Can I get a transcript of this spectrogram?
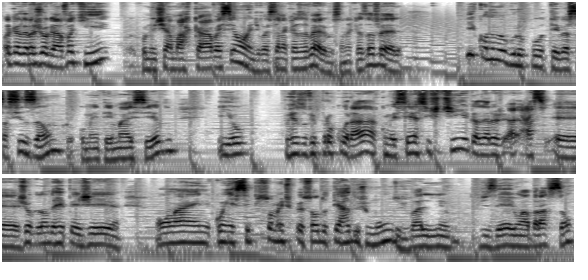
a galera jogava aqui, quando a gente ia marcar, vai ser onde? Vai ser na casa velha? Vai ser na casa velha. E quando meu grupo teve essa cisão, que eu comentei mais cedo, e eu resolvi procurar, comecei a assistir a galera a, a, é, jogando RPG online, conheci principalmente o pessoal do Terra dos Mundos, vale dizer aí um abração.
